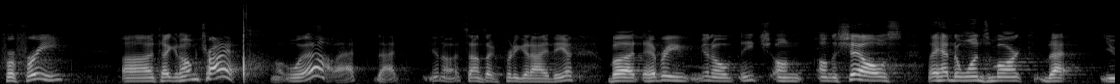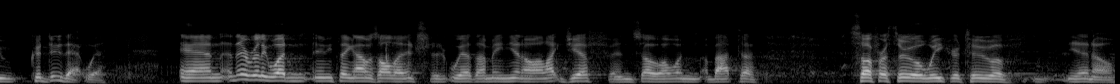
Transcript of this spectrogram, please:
for free. Uh, take it home and try it. Well, that, that, you know, that sounds like a pretty good idea. But every, you know, each on, on the shelves, they had the ones marked that you could do that with. And, there really wasn't anything I was all that interested with. I mean, you know, I like Jif, and so I wasn't about to suffer through a week or two of, you know,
